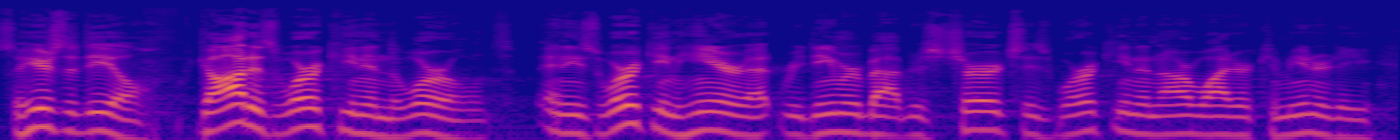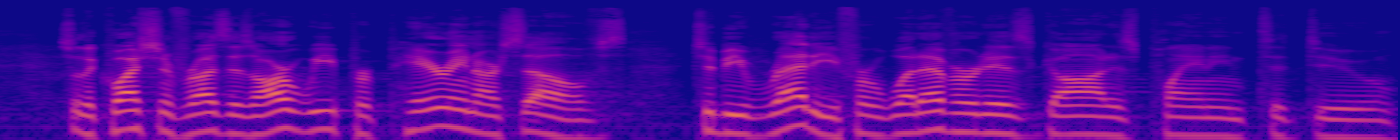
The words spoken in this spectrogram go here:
So here's the deal God is working in the world, and He's working here at Redeemer Baptist Church, He's working in our wider community. So the question for us is are we preparing ourselves to be ready for whatever it is God is planning to do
